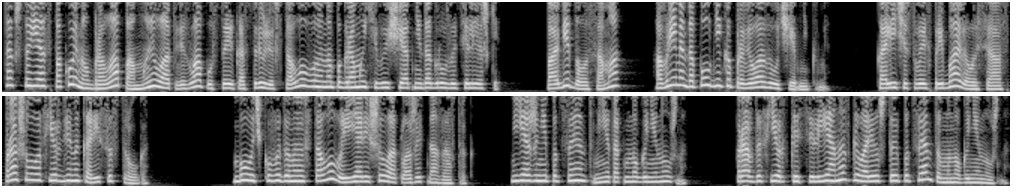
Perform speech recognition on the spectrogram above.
Так что я спокойно убрала, помыла, отвезла пустые кастрюли в столовую на погромыхивающие от недогруза тележки, пообедала сама, а время до полдника провела за учебниками. Количество их прибавилось, а спрашивала Фьердина Кариса строго. Булочку, выданную в столовой, я решила отложить на завтрак. Я же не пациент, мне так много не нужно. Правда, Фьорд Кастильянос говорил, что и пациентам много не нужно.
